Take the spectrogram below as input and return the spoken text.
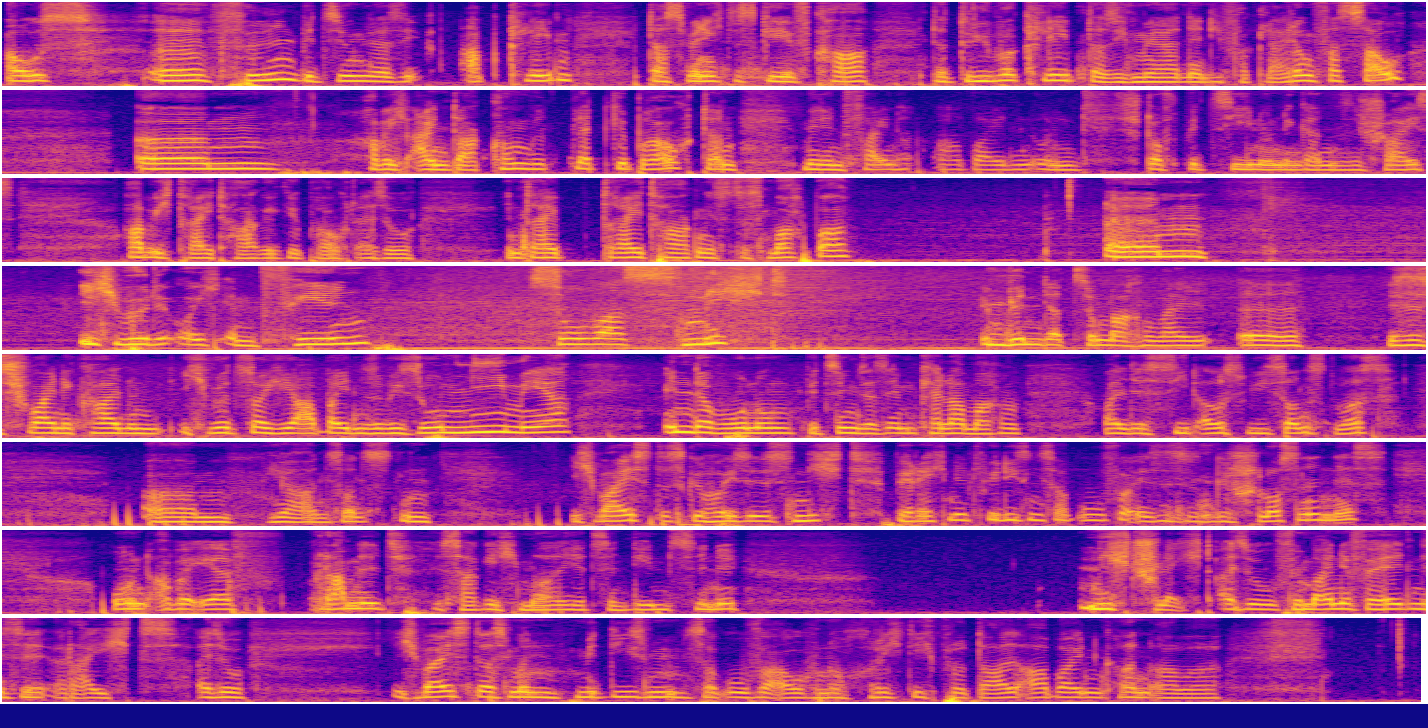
ausfüllen äh, bzw. abkleben, dass wenn ich das GFK da drüber klebe, dass ich mir nicht die Verkleidung versau. Ähm, habe ich einen Tag komplett gebraucht, dann mit den Feinarbeiten und Stoff beziehen und den ganzen Scheiß habe ich drei Tage gebraucht. Also in drei, drei Tagen ist das machbar. Ähm, ich würde euch empfehlen, sowas nicht im Winter zu machen, weil äh, es ist schweinekalt und ich würde solche Arbeiten sowieso nie mehr in der Wohnung bzw. im Keller machen, weil das sieht aus wie sonst was. Ähm, ja, ansonsten, ich weiß, das Gehäuse ist nicht berechnet für diesen Subwoofer, es ist ein geschlossenes und aber er rammelt, sage ich mal jetzt in dem Sinne, nicht schlecht. Also für meine Verhältnisse reicht's. Also ich weiß, dass man mit diesem Subwoofer auch noch richtig brutal arbeiten kann, aber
